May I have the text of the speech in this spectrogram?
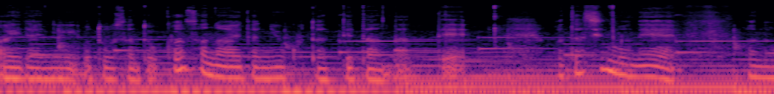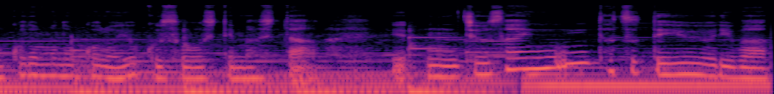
ー、間にお父さんとお母さんの間によく立ってたんだって。私もねあの子供の頃よくそうしてました。うん、仲裁に立つっていうよりは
